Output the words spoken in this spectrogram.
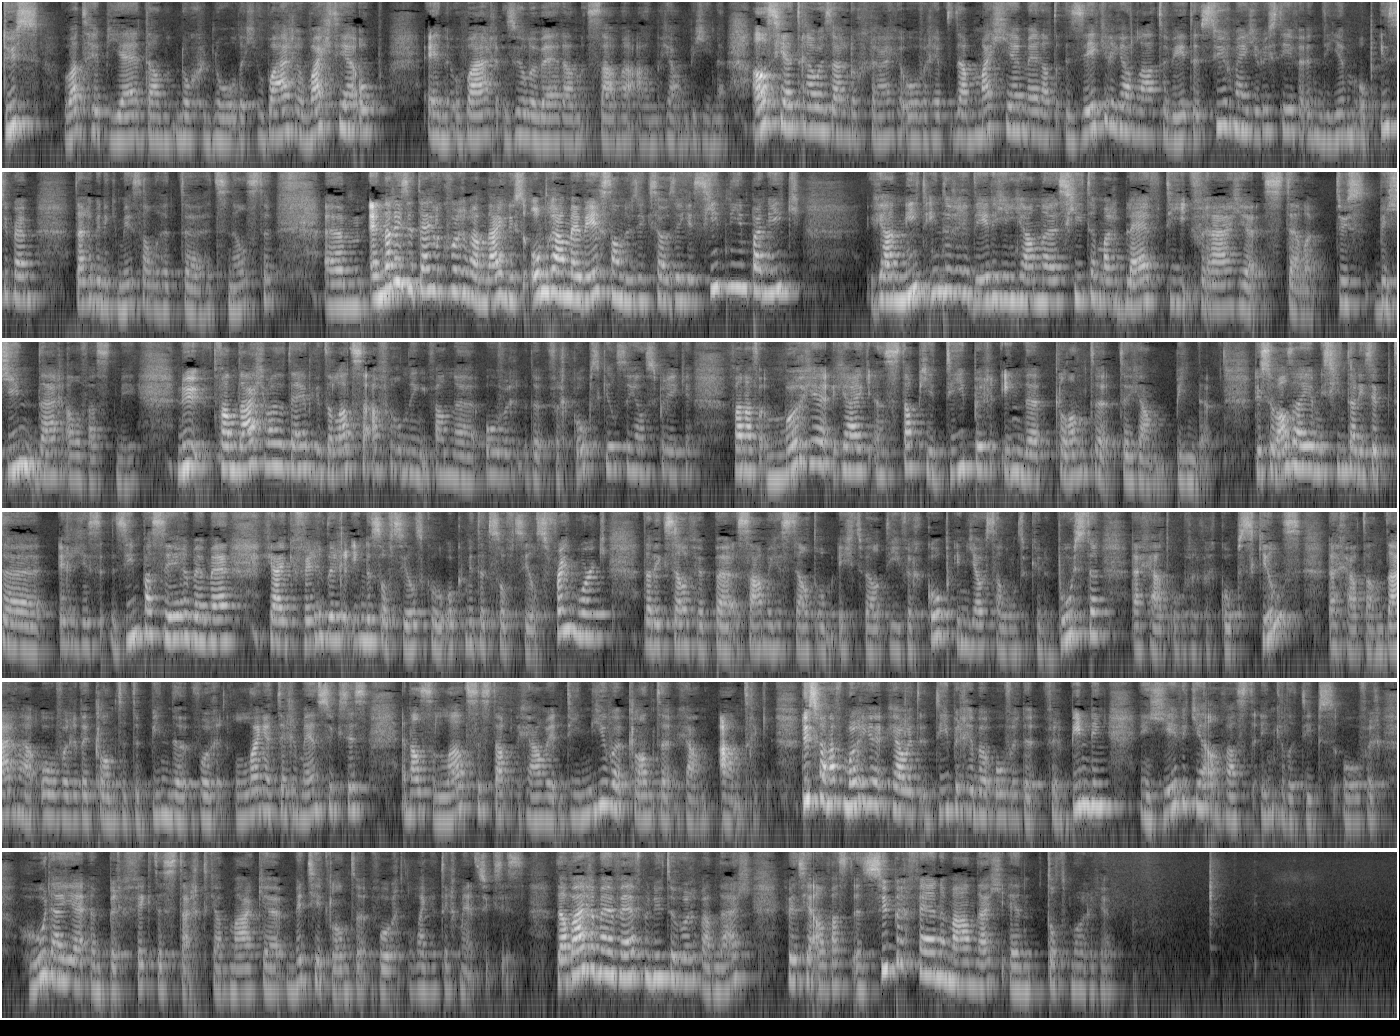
Dus wat heb jij dan nog nodig? Waar wacht jij op en waar zullen wij dan samen aan gaan beginnen? Als jij trouwens daar nog vragen over hebt, dan mag jij mij dat zeker gaan laten weten. Stuur mij gerust even een DM op Instagram. Daar ben ik meestal het, uh, het snelste. Um, en dat is het eigenlijk voor vandaag. Dus omgaan met weerstand. Dus ik zou zeggen, schiet niet in paniek. Ga niet in de verdediging gaan uh, schieten, maar blijf die vragen stellen. Dus begin daar alvast mee. Nu, vandaag was het eigenlijk de laatste afronding van uh, over de verkoopskills te gaan spreken. Vanaf morgen ga ik een stapje dieper in de klanten te gaan binden. Dus zoals dat je misschien al eens hebt uh, ergens zien passeren bij mij, ga ik verder in de Soft Sales School ook met het Soft Sales Framework dat ik zelf heb uh, samengesteld om echt wel die verkoop in jouw salon te kunnen boosten. Dat gaat over verkoopskills. Dat gaat dan daarna over de klanten te binden voor lange termijn succes. En als laatste stap gaan we die nieuwe klanten gaan aantrekken. Dus vanaf morgen gaan we het dieper hebben over de verbinding en geef ik je alvast enkele tips over hoe dat je een perfecte start kan maken met je klanten voor lange termijn succes. Dat waren mijn vijf minuten voor vandaag. Ik wens je alvast een super fijne maandag en tot morgen.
